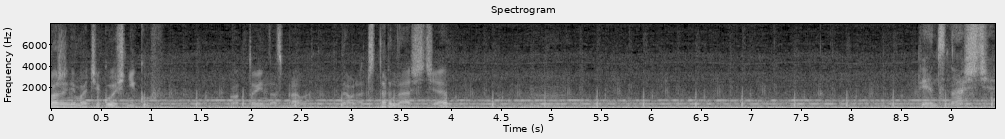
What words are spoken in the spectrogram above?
Chyba, że nie macie głośników. No, to inna sprawa. Dobra, 14. Mm. 15.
